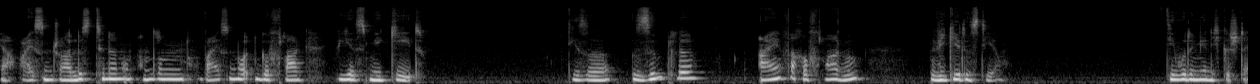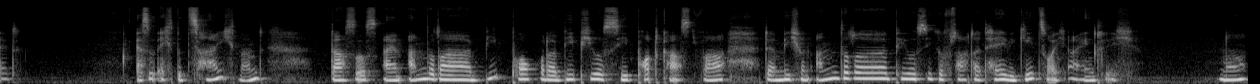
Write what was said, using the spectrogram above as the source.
ja, weißen Journalistinnen und anderen weißen Leuten gefragt, wie es mir geht. Diese simple, einfache Frage, wie geht es dir? Die wurde mir nicht gestellt. Es ist echt bezeichnend, dass es ein anderer BIPOC oder BPOC Podcast war, der mich und andere POC gefragt hat, hey, wie geht's euch eigentlich? Ne?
